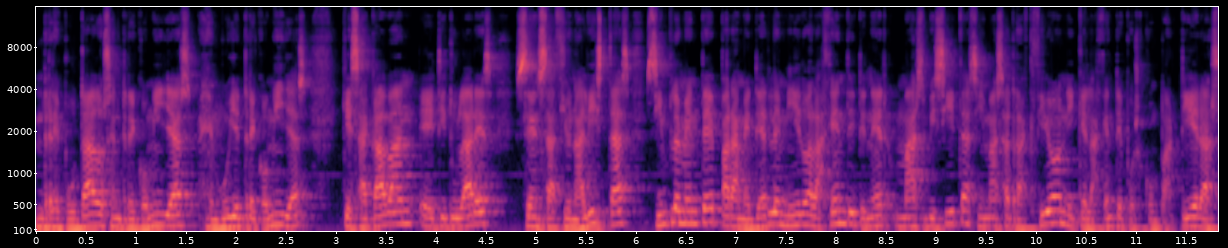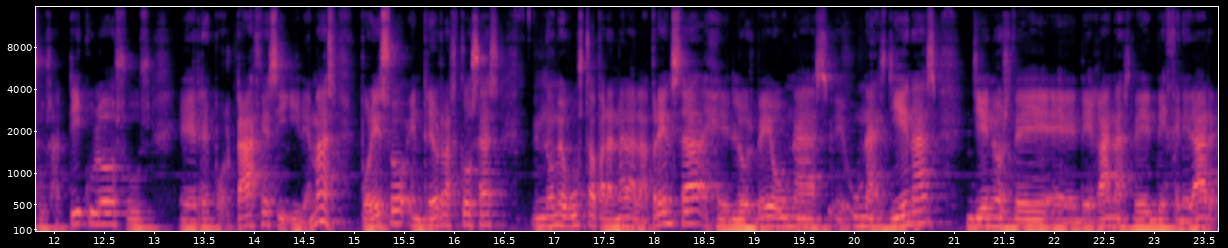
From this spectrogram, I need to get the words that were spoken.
reputados, entre comillas, muy entre comillas, que sacaban eh, titulares sensacionalistas simplemente para meterle miedo a la gente y tener más visitas y más atracción y que la gente pues compartiera sus artículos, sus eh, reportajes y, demás. Por eso, entre otras cosas, no me gusta para nada la prensa, eh, los veo unas, unas llenas, llenos de, de ganas de, de generar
